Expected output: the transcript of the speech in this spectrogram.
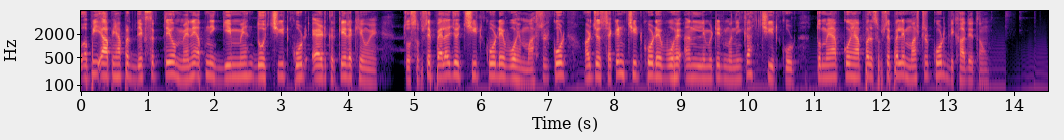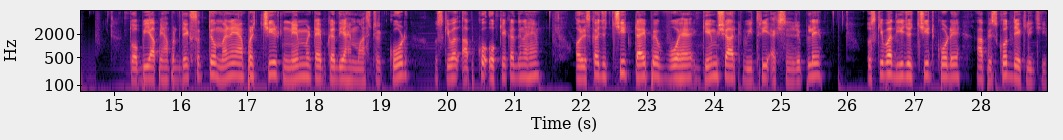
अभी आप यहाँ पर देख सकते हो, मैंने अपनी गेम में दो चीट कोड ऐड करके रखे हुए हैं। तो सबसे पहला जो चीट कोड है, वो है मास्टर कोड और जो सेकंड चीट कोड है, वो है अनलिमिटेड मनी का चीट कोड तो मैं आपको यहाँ पर सबसे पहले मास्टर कोड दिखा देता हूँ। तो अभी आप यहाँ पर देख सकते हो, मैंने यहाँ पर चीट नेम में टाइप कर दिया है मास्टर कोड उसके बाद आपको ओके कर देना है और इसका जो चीट टाइप है, वो है game shark V three action replay उसके बाद ये जो चीट कोड है, आप इसको देख लीजिए।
